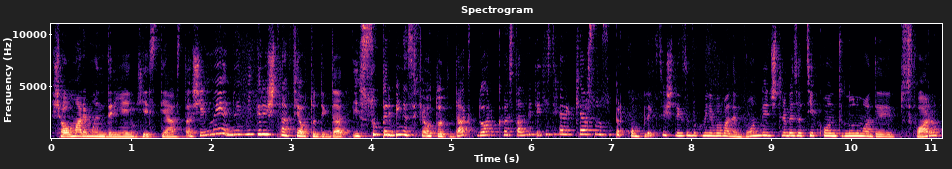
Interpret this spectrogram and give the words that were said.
și au o mare mândrie în chestia asta și nu e, nu e nimic greșit în a fi autodidact. E super bine să fii autodidact, doar că sunt anumite chestii care chiar sunt super complexe și, de exemplu, când vine vorba de bondage, trebuie să ții cont nu numai de sfoară,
